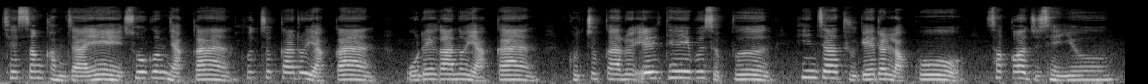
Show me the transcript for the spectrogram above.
채썬 감자에 소금 약간, 후춧가루 약간, 오레가노 약간, 고춧가루 1테이블스푼, 흰자 2개를 넣고 섞어주세요.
